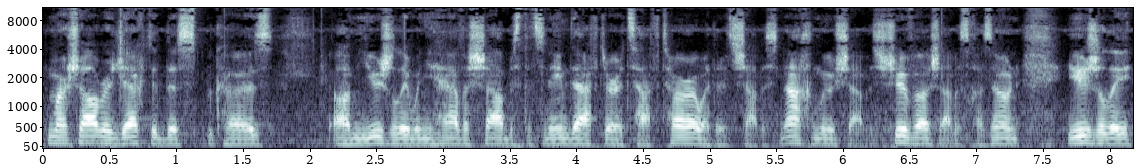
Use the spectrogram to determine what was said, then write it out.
The Maharshal rejected this because um, usually when you have a Shabbos that's named after its Haftarah, whether it's Shabbos Nachmu, Shabbos Shuva, Shabbos Chazon, usually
